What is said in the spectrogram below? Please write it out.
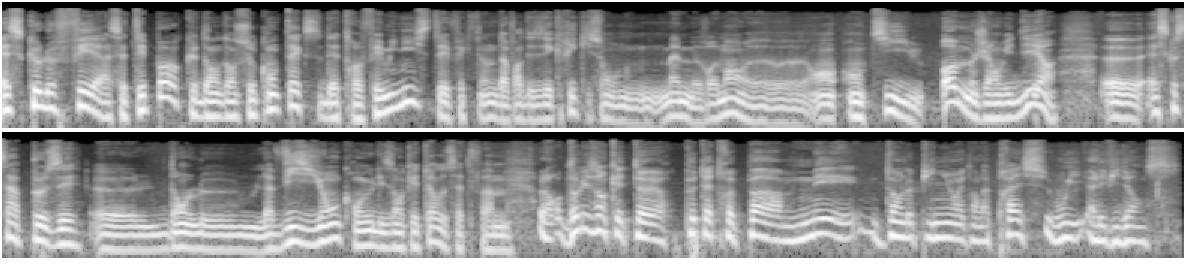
Est-ce que le fait à cette époque, dans, ce contexte d'être féministe, effectivement d'avoir des écrits qui sont même vraiment anti-hommes, j'ai envie de dire, est-ce que ça a pesé dans la vision qu'ont eu les enquêteurs de cette femme? Alors, dans les enquêteurs, peut-être pas, mais dans l'opinion et dans la presse, oui, à l'évidence.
